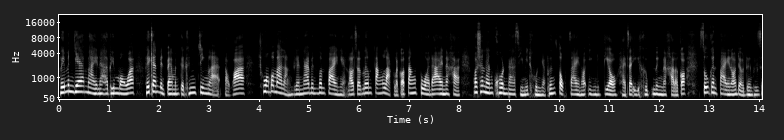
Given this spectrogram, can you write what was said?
เฮ้ยมันแย่ไหมนะคะพิมมองว่าเฮ้ยการเปลี่ยนแปลงมันเกิดขึ้นจริงแหละแต่ว่าช่วงประมาณหลังเดือนหน้าเป็นต้นไปเนี่ยเราจะเริ่มตั้งหลักแล้วก็ตั้งตัวได้นะคะ เพราะฉะนั้นคนราศีมิถุนอย่าเพิ่งตกใจเนาะอีกนิดเดียวหายใจอีกคืบหนึ่งนะคะ แล้วก็สู้กันไปเนาะเดี๋ยวเดือนพฤศ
